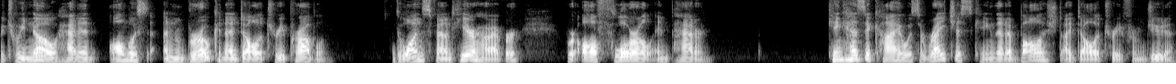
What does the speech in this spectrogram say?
which we know had an almost unbroken idolatry problem. The ones found here, however, were all floral in pattern. King Hezekiah was a righteous king that abolished idolatry from Judah.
